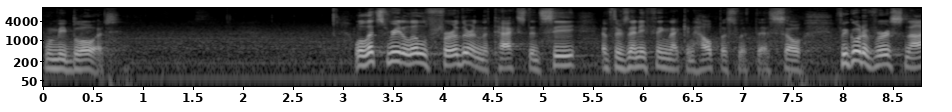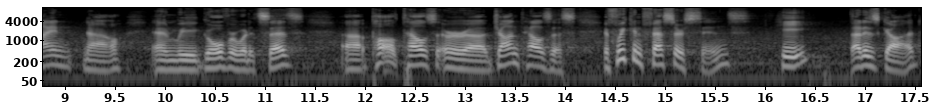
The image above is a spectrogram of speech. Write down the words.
when we blow it? Well, let's read a little further in the text and see if there's anything that can help us with this. So, if we go to verse 9 now and we go over what it says, uh, Paul tells, or uh, John tells us, if we confess our sins, He, that is God,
